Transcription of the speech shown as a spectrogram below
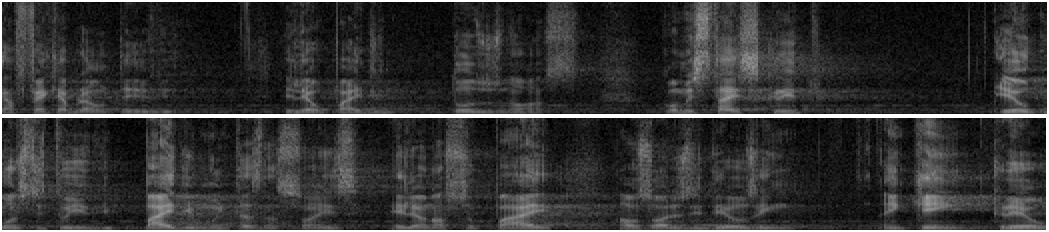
a fé que Abraão teve. Ele é o pai de todos nós. Como está escrito, eu constituí de pai de muitas nações, ele é o nosso pai aos olhos de Deus, em, em quem creu,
